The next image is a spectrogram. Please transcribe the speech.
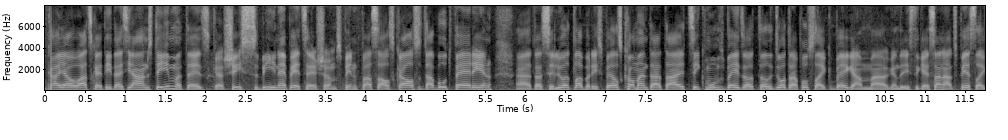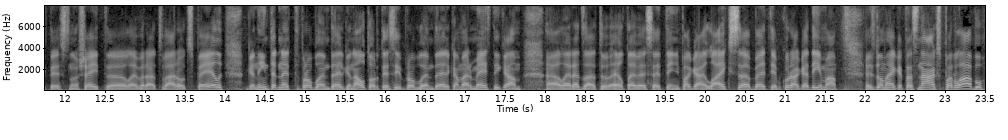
Kā jau atskaitītais Jānis Tīma teica, ka šis bija nepieciešams pirms pasaules kausa dabūt pērienu. Tas ir ļoti labi arī spēles komentētāji. Cik mums beidzot līdz otrā puslaika beigām gandrīz tikai sanāca pieslēgties no šeit, lai varētu vērot spēli. Gan interneta problēmu dēļ, gan autortiesību problēmu dēļ, kamēr mēs tikām, lai redzētu LTV 7 pagāja laiks. Bet, jebkurā gadījumā, es domāju, ka tas nāks par labu.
